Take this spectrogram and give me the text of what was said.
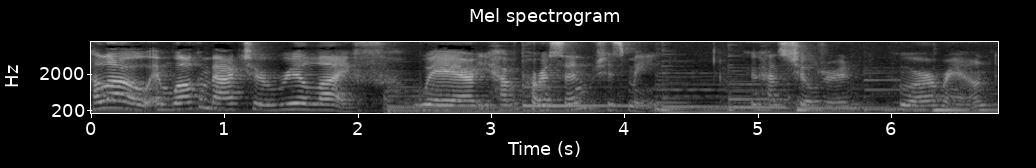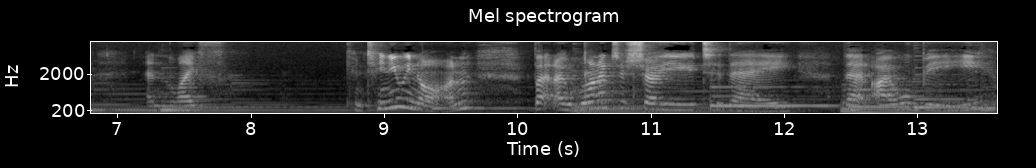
Hello, and welcome back to real life, where you have a person, which is me, who has children who are around, and life continuing on. But I wanted to show you today that I will be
